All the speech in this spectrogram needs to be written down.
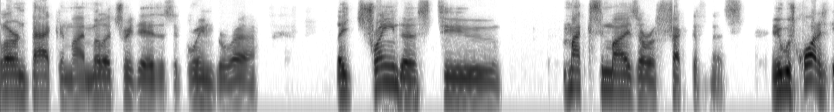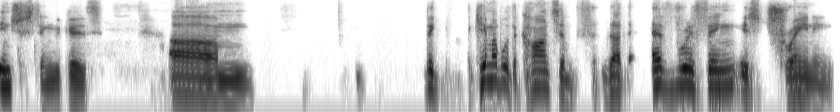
learned back in my military days as a Green Beret. They trained us to maximize our effectiveness. And it was quite interesting because um, they came up with the concept that everything is training,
